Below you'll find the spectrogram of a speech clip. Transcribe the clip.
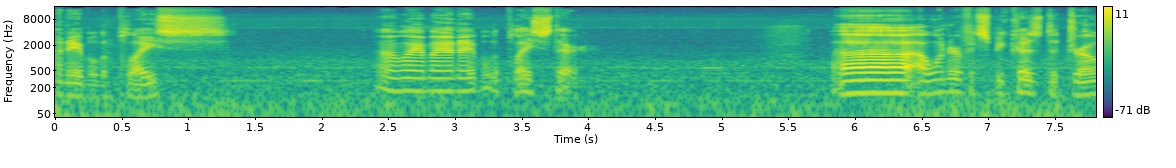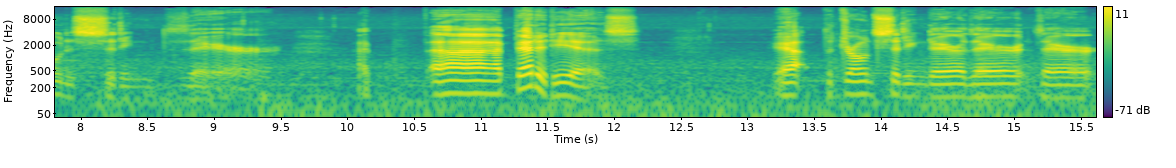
Unable to place. Oh, why am I unable to place there? Uh, I wonder if it's because the drone is sitting there. I, uh, I bet it is. Yeah, the drone's sitting there, there, there.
